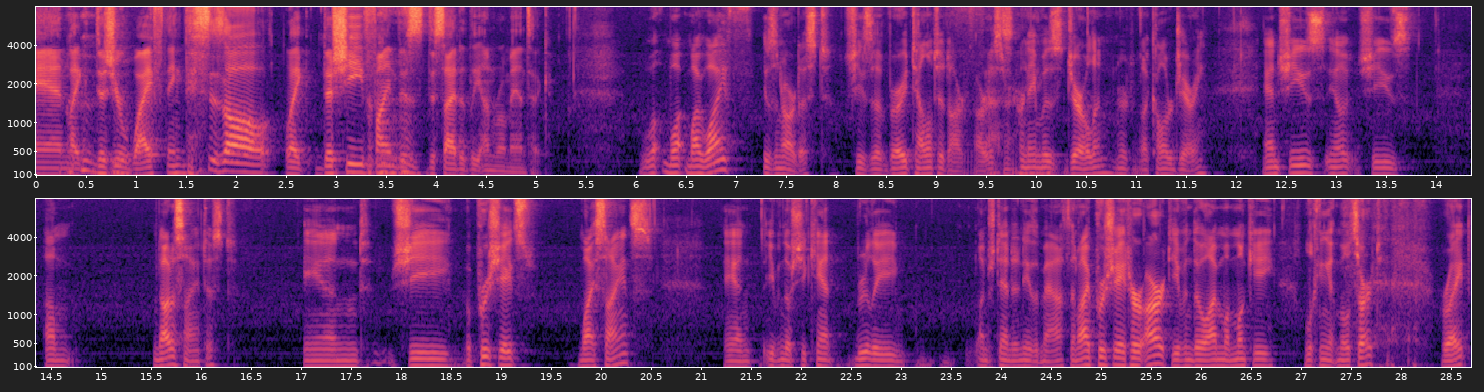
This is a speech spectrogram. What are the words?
And like, does your wife think this is all like? Does she find this decidedly unromantic? Well, my, wife is an artist. She's a very talented art, artist. Her name is Geraldine. Or I call her Jerry, and she's you know she's um, not a scientist, and she appreciates my science, and even though she can't really understand any of the math, and I appreciate her art, even though I'm a monkey looking at Mozart, right?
